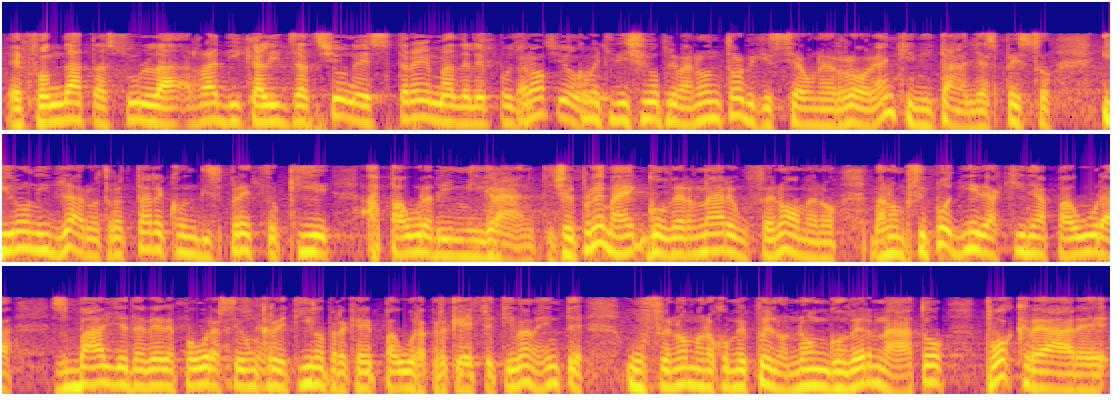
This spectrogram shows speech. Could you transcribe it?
è fondata sulla radicalizzazione estrema delle posizioni. Però, come ti dicevo prima, non trovi che sia un errore, anche in Italia spesso, ironizzare o trattare con disprezzo chi ha paura dei migranti. Cioè, il problema è governare un fenomeno, ma non si può dire a chi ne ha paura sbaglia di avere paura, sei un Certo. cretino perché hai paura, perché effettivamente un fenomeno come quello non governato può creare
